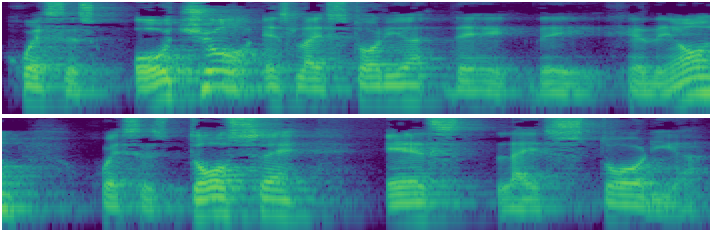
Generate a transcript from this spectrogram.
Jueces 8 es la historia de, Gedeón, jueces 12 es la historia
